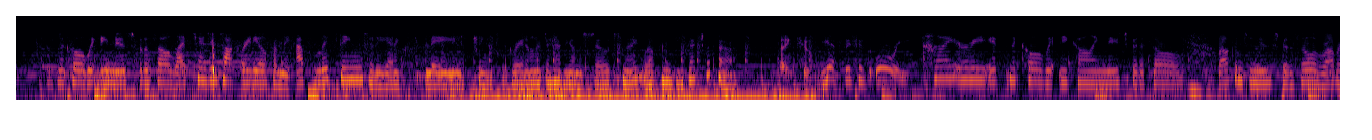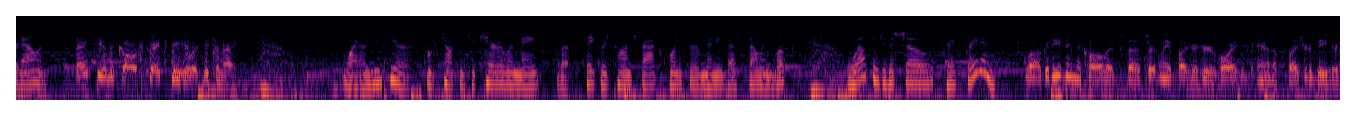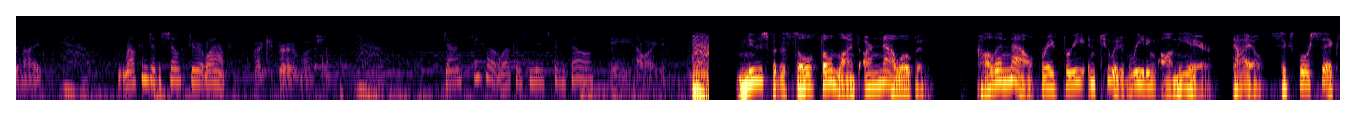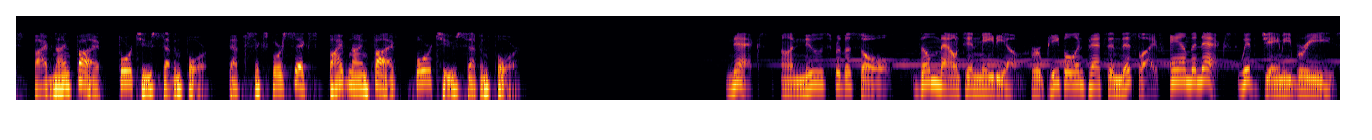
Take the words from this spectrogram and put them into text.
This is Nicole Whitney, News for the Soul, life-changing talk radio from the uplifting to the unexplained. it's a great honor to have you on the show tonight. Welcome, Deepak Chopra. Thank you. Yes, this is Uri. Hi, Uri. It's Nicole Whitney calling News for the Soul. Welcome to News for the Soul, Robert Allen. Thank you, Nicole. It's great to be here with you tonight. Why are you here? We're talking to Caroline Myss about Sacred Contracts, one of her many best-selling books. Welcome to the show, Gregg Braden. Well, good evening, Nicole. It's uh, certainly a pleasure to hear your voice and a pleasure to be here tonight. Welcome to the show, Stuart Wilde. Thank you very much. John Kehoe, welcome to News for the Soul. Hey, how are you? News for the Soul phone lines are now open. Call in now for a free intuitive reading on the air. Dial 646-595-4274. That's 646-595-4274. Next on News for the Soul, The Mountain Medium for people and pets in this life and the next with Jaime Breeze.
